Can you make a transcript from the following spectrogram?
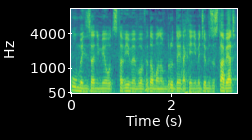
umyć, zanim ją odstawimy, bo wiadomo, no brudnej takiej nie będziemy zostawiać.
